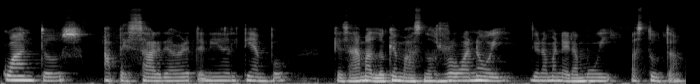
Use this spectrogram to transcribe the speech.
cuántos, a pesar de haber tenido el tiempo, que es además lo que más nos roban hoy de una manera muy astuta,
